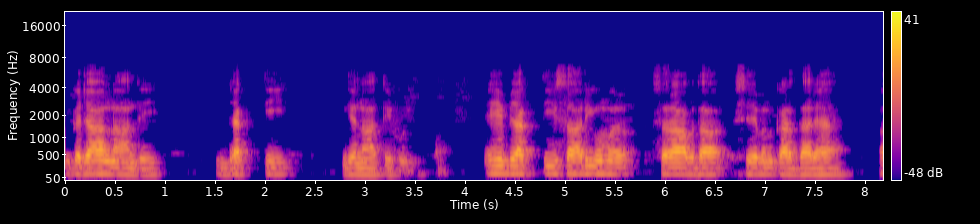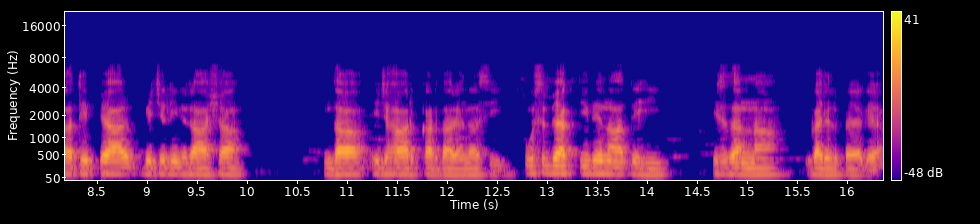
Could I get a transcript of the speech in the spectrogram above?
ਗਜ਼ਾਲ ਨਾਂ ਦੇ ਵਿਅਕਤੀ ਦੇ ਨਾਂ 'ਤੇ ਹੋਈ। ਇਹ ਵਿਅਕਤੀ ਸਾਰੀ ਉਮਰ ਸ਼ਰਾਬ ਦਾ ਸੇਵਨ ਕਰਦਾ ਰਿਹਾ ਅਤੇ ਪਿਆਰ ਵਿਚਲੀ ਨਿਰਾਸ਼ਾ ਦਾ ਇਜ਼ਹਾਰ ਕਰਦਾ ਰਹਿੰਦਾ ਸੀ। ਉਸ ਵਿਅਕਤੀ ਦੇ ਨਾਂ 'ਤੇ ਹੀ ਇਸ ਦਾ ਨਾਂ ਗਜ਼ਲ ਪੈ ਗਿਆ।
